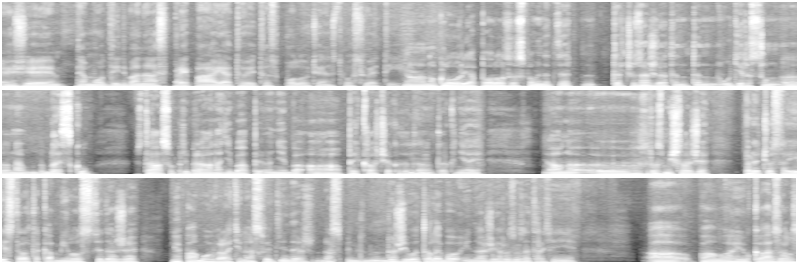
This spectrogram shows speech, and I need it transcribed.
že tá modlitba nás prepája, to je to spoločenstvo svetých. Áno, Gloria Polo, to spomínate, čo zažila ten, ten úder som e, na blesku, stála som pri bránach neba, neba a pekla, či ako to mm-hmm. tak nie je. A ona e, rozmýšľala, že prečo sa jej stala taká milosť, teda, že Pán Boh vráti na svet, naspäť do života, lebo ináč je hrozno zatratenie. A Pán Boh jej ukázal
